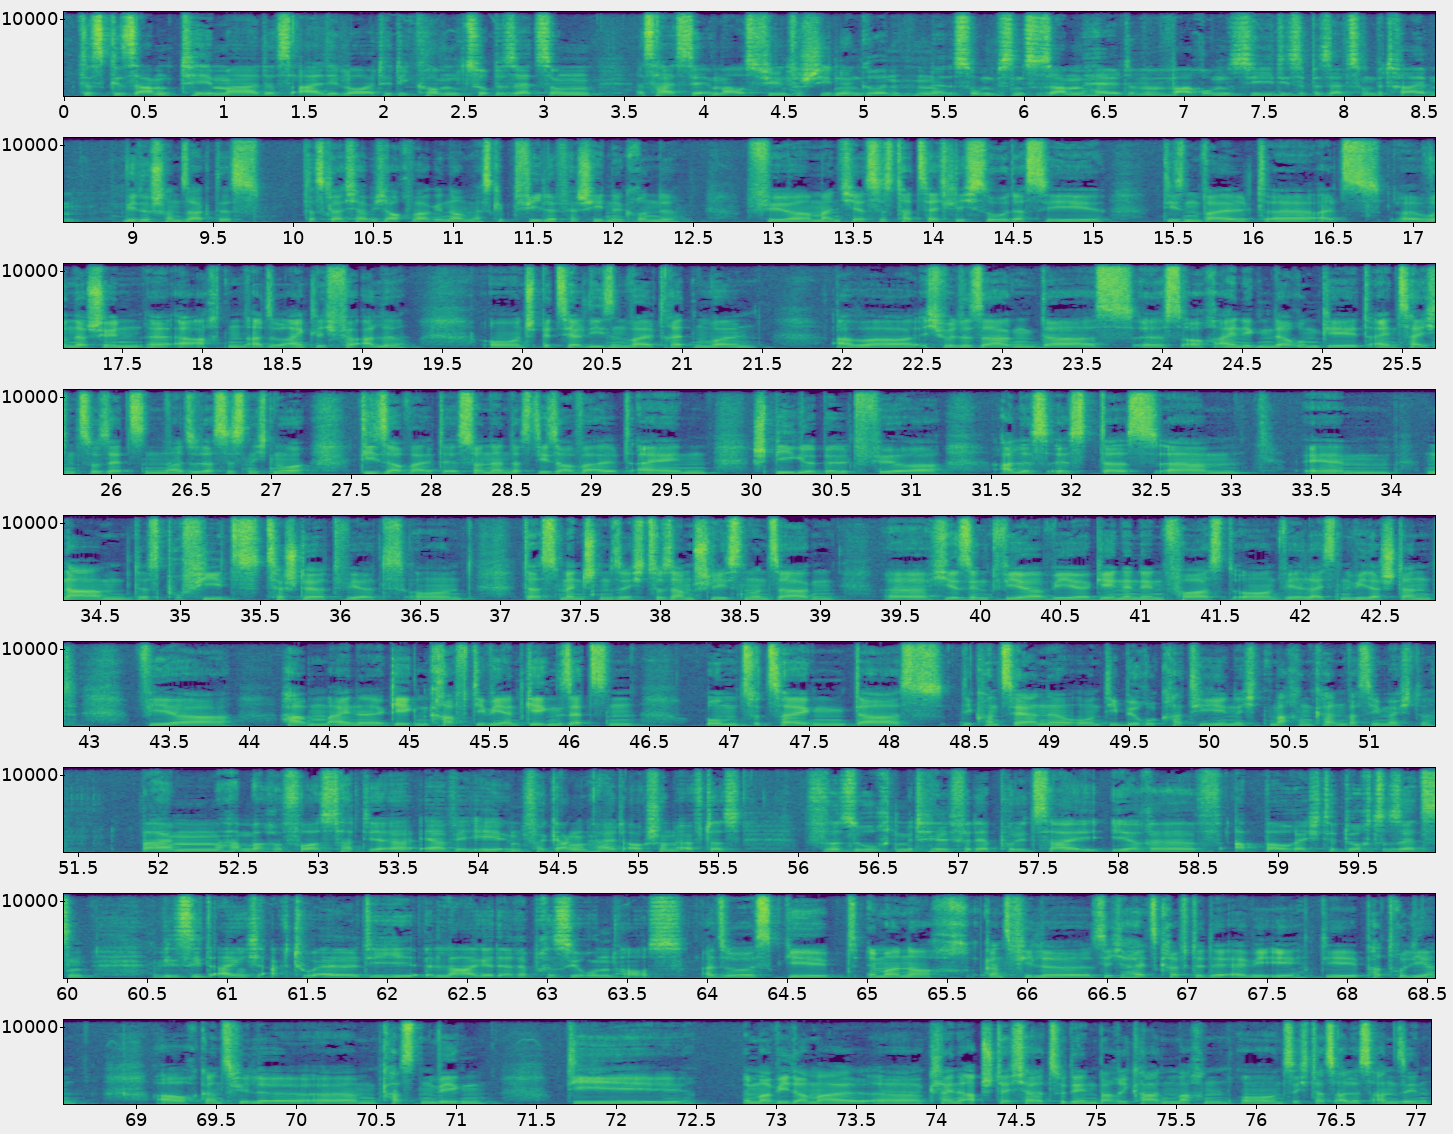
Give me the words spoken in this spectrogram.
das Gesamtthema, dass all die Leute, die kommen zur Besetzung, es das heißt ja immer aus vielen verschiedenen Gründen, so ein bisschen zusammenhält, warum sie diese Besetzung betreiben? Wie du schon sagtest, das gleiche habe ich auch wahrgenommen. Es gibt viele verschiedene Gründe. Für manche ist es tatsächlich so, dass sie diesen Wald äh, als äh, wunderschön äh, erachten, also eigentlich für alle und speziell diesen Wald retten wollen. Aber ich würde sagen, dass es auch einigen darum geht, ein Zeichen zu setzen. Also, dass es nicht nur dieser Wald ist, sondern dass dieser Wald ein Spiegelbild für alles ist, das ähm, im Namen des Profits zerstört wird und dass Menschen sich zusammenschließen und sagen, äh, hier sind wir, wir gehen in den Forst und wir leisten Widerstand, wir haben eine Gegenkraft, die wir entgegensetzen, um zu zeigen, dass die Konzerne und die Bürokratie nicht machen kann, was sie möchte. Beim Hambacher Forst hat ja RWE in Vergangenheit auch schon öfters versucht, mit Hilfe der Polizei ihre Abbaurechte durchzusetzen. Wie sieht eigentlich aktuell die Lage der Repressionen aus? Also es gibt immer noch ganz viele Sicherheitskräfte der RWE, die patrouillieren, auch ganz viele ähm, Kastenwegen, die immer wieder mal äh, kleine Abstecher zu den Barrikaden machen und sich das alles ansehen,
